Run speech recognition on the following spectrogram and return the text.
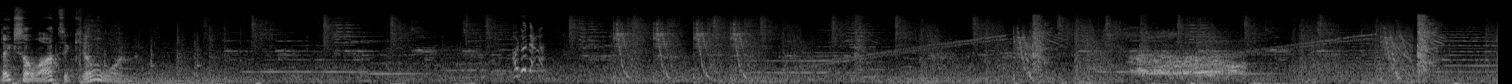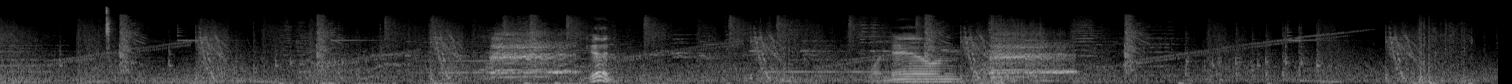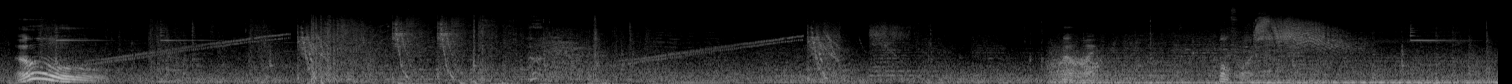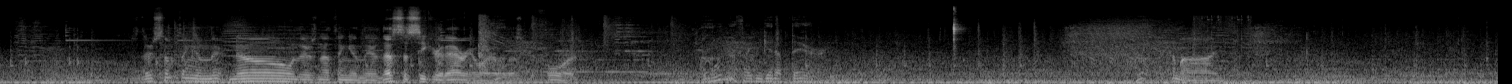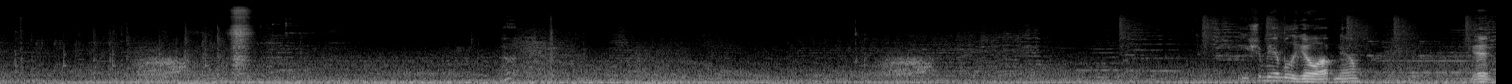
Takes a lot to kill one. Good. One down. Ooh. Oh, wait. Full force. Is there something in there? No, there's nothing in there. That's the secret area where it was before. Able to go up now. Good.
